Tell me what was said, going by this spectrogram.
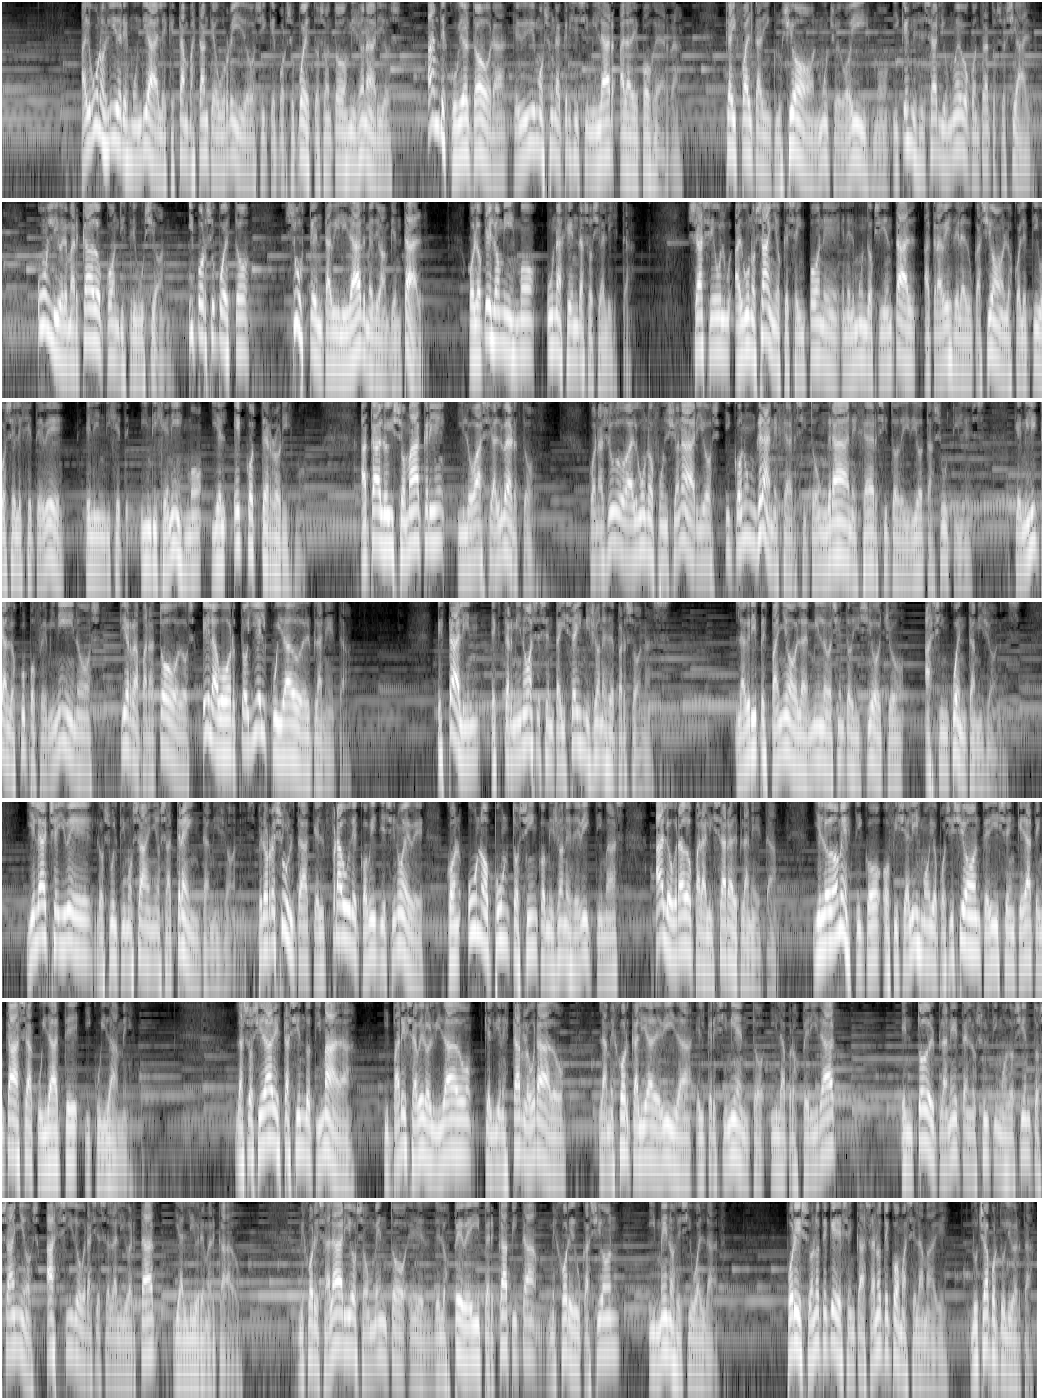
Algunos líderes mundiales que están bastante aburridos y que por supuesto son todos millonarios, han descubierto ahora que vivimos una crisis similar a la de posguerra, que hay falta de inclusión, mucho egoísmo y que es necesario un nuevo contrato social, un libre mercado con distribución y por supuesto sustentabilidad medioambiental, o lo que es lo mismo, una agenda socialista. Ya hace algunos años que se impone en el mundo occidental, a través de la educación, los colectivos LGTB, el indigenismo y el ecoterrorismo. Acá lo hizo Macri y lo hace Alberto, con ayuda de algunos funcionarios y con un gran ejército, un gran ejército de idiotas útiles, que militan los cupos femeninos, tierra para todos, el aborto y el cuidado del planeta. Stalin exterminó a 66 millones de personas. La gripe española en 1918 a 50 millones. Y el HIV los últimos años a 30 millones. Pero resulta que el fraude COVID-19, con 1.5 millones de víctimas, ha logrado paralizar al planeta. Y en lo doméstico, oficialismo y oposición te dicen quédate en casa, cuídate y cuídame. La sociedad está siendo timada y parece haber olvidado que el bienestar logrado, la mejor calidad de vida, el crecimiento y la prosperidad en todo el planeta en los últimos 200 años ha sido gracias a la libertad y al libre mercado. Mejores salarios, aumento eh, de los PBI per cápita, mejor educación y menos desigualdad. Por eso, no te quedes en casa, no te comas el amague. Lucha por tu libertad.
